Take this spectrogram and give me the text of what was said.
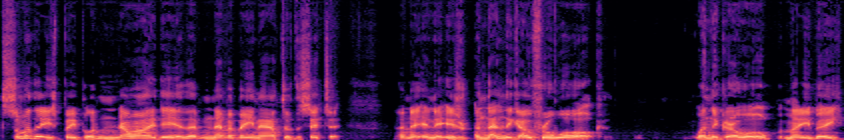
some of these people have no idea. They've never been out of the city, and it, and it is. And then they go for a walk. When they grow up, maybe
